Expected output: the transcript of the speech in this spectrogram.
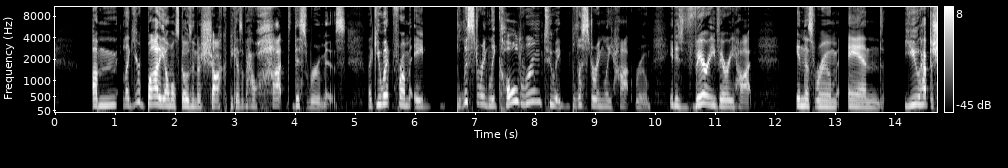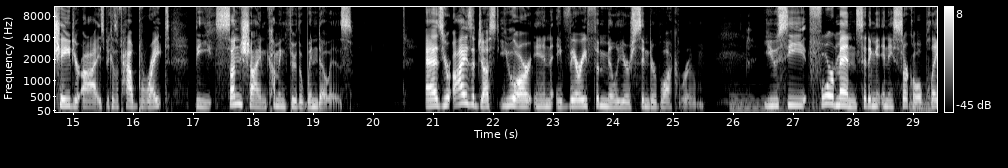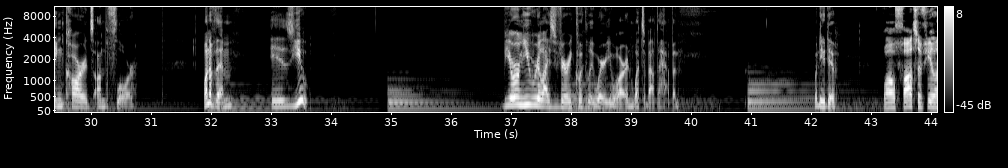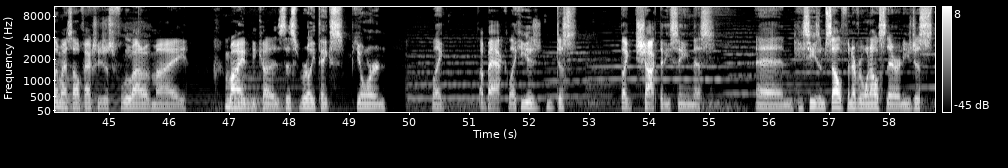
um like your body almost goes into shock because of how hot this room is. Like you went from a blisteringly cold room to a blisteringly hot room. It is very very hot in this room and you have to shade your eyes because of how bright the sunshine coming through the window is. As your eyes adjust, you are in a very familiar cinder block room. You see four men sitting in a circle playing cards on the floor. One of them is you. Bjorn, you realize very quickly where you are and what's about to happen. What do you do? Well, thoughts of healing myself actually just flew out of my mind because this really takes Bjorn like aback. Like he is just like shocked that he's seeing this. And he sees himself and everyone else there and he's just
